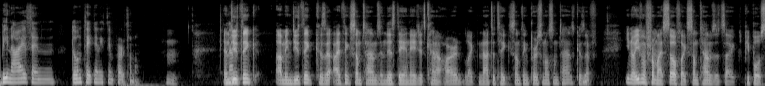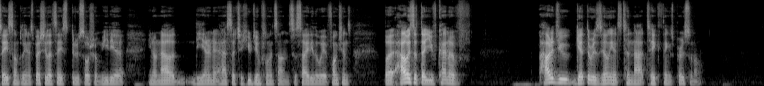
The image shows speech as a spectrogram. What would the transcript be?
be nice and don't take anything personal. Hmm. And do you think I mean, do you think? Because I think sometimes in this day and age, it's kind of hard, like not to take something personal sometimes. Because if, you know, even for myself, like sometimes it's like people say something, especially let's say through social media. You know, now the internet has such a huge influence on society, the way it functions. But how is it that you've kind of, how did you get the resilience to not take things personal?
